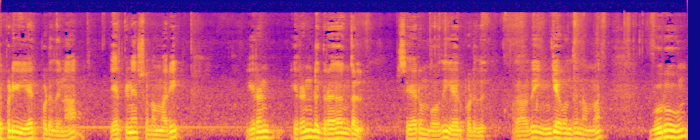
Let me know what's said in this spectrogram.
எப்படி ஏற்படுதுன்னா ஏற்கனவே சொன்ன மாதிரி இரண்டு இரண்டு கிரகங்கள் சேரும்போது ஏற்படுது. அதாவது இங்கே வந்து நம்ம குருவும்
